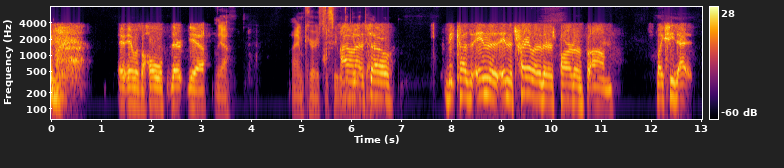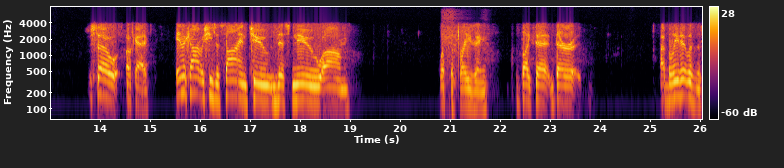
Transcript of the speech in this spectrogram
it, it was a whole there. Yeah, Yeah, I am curious to see what I don't do know. So because in the in the trailer, there's part of um like she's at. So okay, in the comic, she's assigned to this new um. What's the phrasing? Like that, they're. I believe it was the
